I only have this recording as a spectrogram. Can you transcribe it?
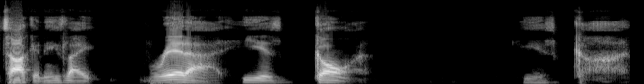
talking. He's like red eyed. He is gone. He is gone.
